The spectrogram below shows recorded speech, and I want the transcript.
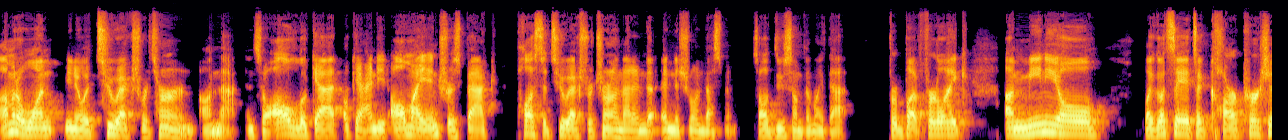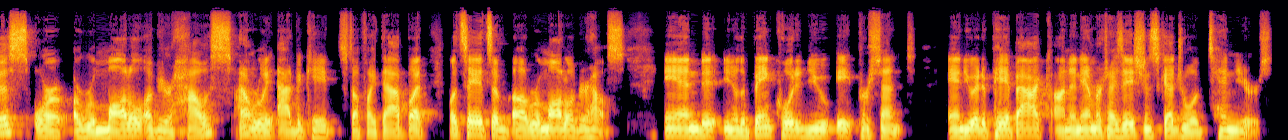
I'm going to want you know a 2x return on that. And so i'll look at okay i need all my interest back plus a 2x return on that in- initial investment. So i'll do something like that. For but for like a menial like let's say it's a car purchase or a remodel of your house i don't really advocate stuff like that but let's say it's a, a remodel of your house and it, you know the bank quoted you 8% and you had to pay it back on an amortization schedule of 10 years.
